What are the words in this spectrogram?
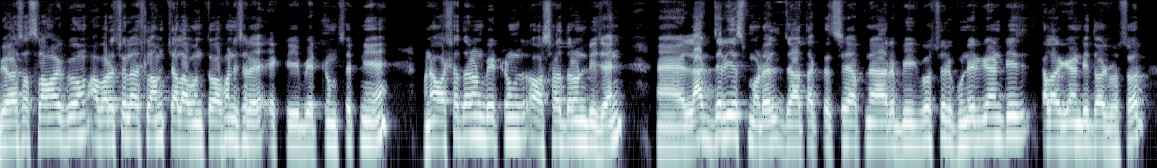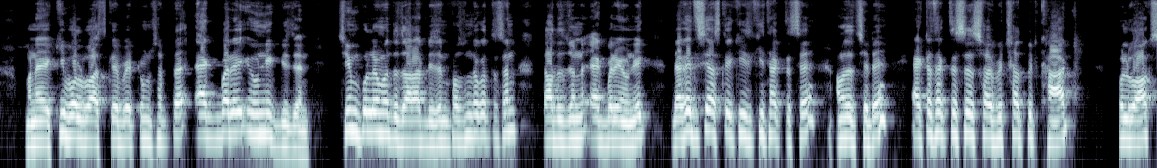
বিহাস আসসালামু আলাইকুম। আবারও চলে আসলাম চালাবন্ত ফার্নিচারে একটি বেডরুম সেট নিয়ে। মানে অসাধারণ বেডরুম অসাধারণ ডিজাইন লাক্সারিয়াস মডেল যা থাকতেছে আপনার বিশ বছরের গুণের গ্যারান্টি কালার গ্যারান্টি দশ বছর। মানে কি বলব আজকে বেডরুম সেটটা একবারে ইউনিক ডিজাইন সিম্পলের মধ্যে যারা ডিজাইন পছন্দ করতেছেন, তাদের জন্য একবারে ইউনিক দেখা দিচ্ছি আজকে কি কি থাকতেছে আমাদের সেটে একটা থাকতেছে ছয় ফিট সাত ফিট খাট ফুল বক্স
